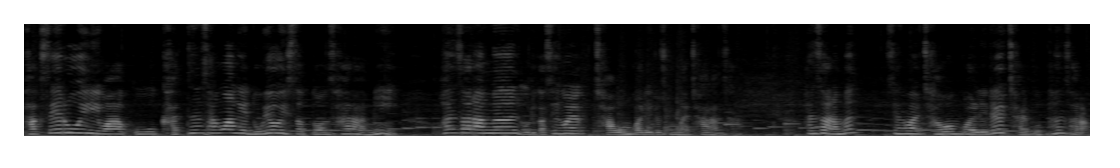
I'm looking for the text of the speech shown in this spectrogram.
박세로이하고 같은 상황에 놓여 있었던 사람이 한 사람은 우리가 생활 자원 관리를 정말 잘한 사람, 한 사람은 생활 자원 관리를 잘 못한 사람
